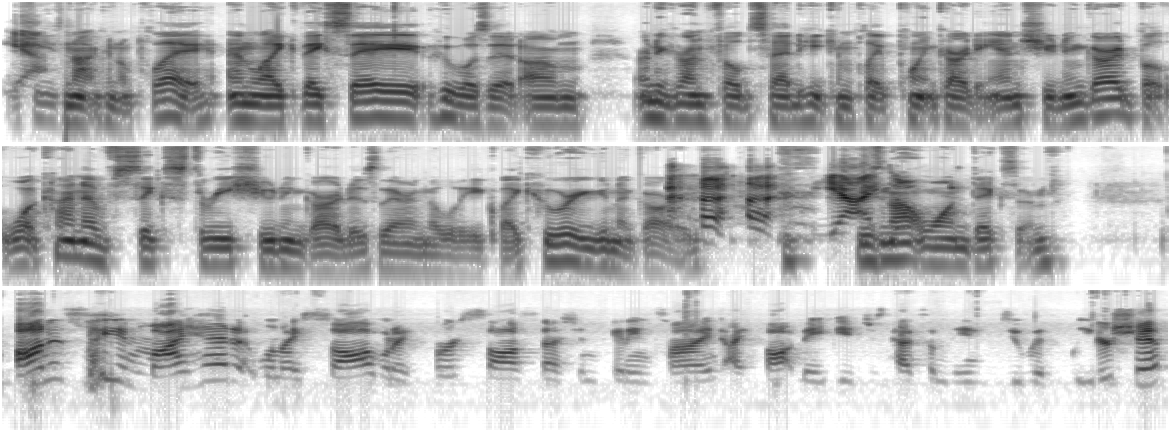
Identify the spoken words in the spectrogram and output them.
Yeah. he's not going to play? And like they say, who was it? Um, Ernie Grunfeld said he can play point guard and shooting guard, but what kind of six three shooting guard is there in the league? Like, who are you going to guard? yeah, he's not Juan Dixon. honestly, in my head, when I saw when I first saw Sessions getting signed, I thought maybe it just had something to do with leadership.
